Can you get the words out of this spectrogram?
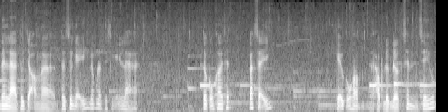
Nên là tôi chọn là tôi suy nghĩ lúc đó tôi suy nghĩ là tôi cũng hơi thích bác sĩ kiểu cũng học học được được sinh xíu.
